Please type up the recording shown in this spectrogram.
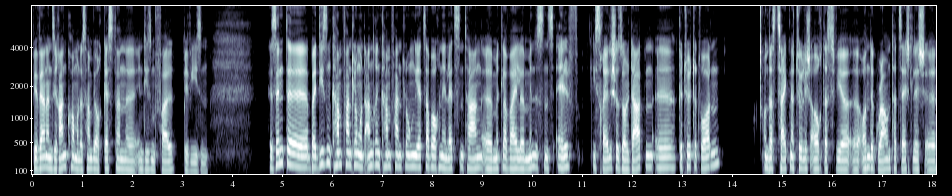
Wir werden an sie rankommen und das haben wir auch gestern äh, in diesem Fall bewiesen. Es sind äh, bei diesen Kampfhandlungen und anderen Kampfhandlungen jetzt aber auch in den letzten Tagen äh, mittlerweile mindestens elf israelische Soldaten äh, getötet worden. Und das zeigt natürlich auch, dass wir äh, on the ground tatsächlich äh,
